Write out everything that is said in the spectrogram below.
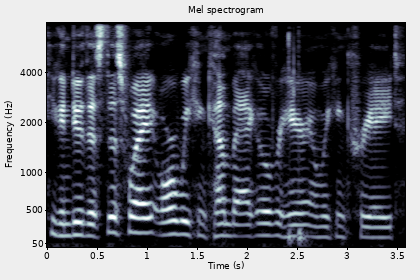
you can do this this way or we can come back over here and we can create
